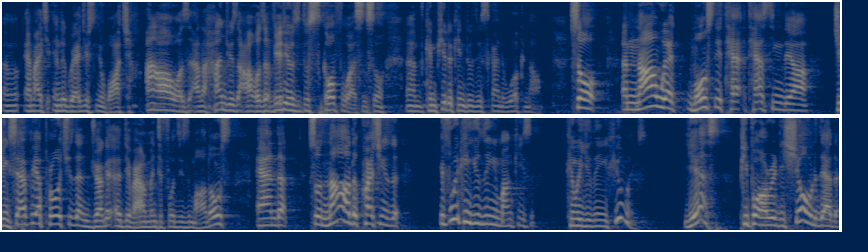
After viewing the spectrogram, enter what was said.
um, MIT undergraduates to watch hours and hundreds of hours of videos to score for us. So um, computer can do this kind of work now. So um, now we're mostly te testing their gene therapy approaches and drug uh, development for these models. And uh, so now the question is, if we can use it in monkeys, can we use it in humans? Yes, people already showed that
